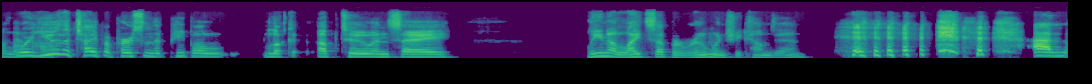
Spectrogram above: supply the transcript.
on that Were you the type of person that people look up to and say, Lena lights up a room when she comes in? um,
